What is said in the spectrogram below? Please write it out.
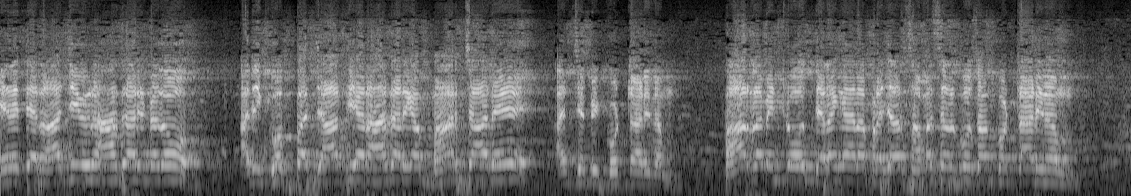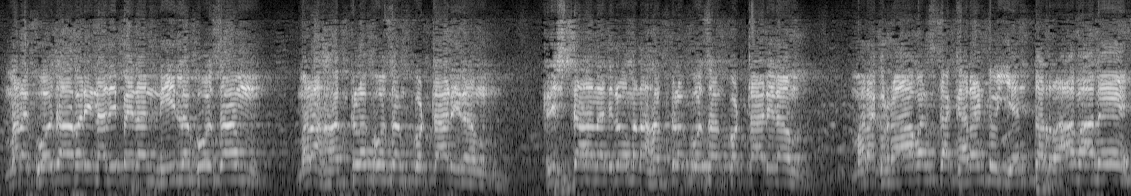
ఏదైతే రాజీవ్ రహదారి ఉన్నదో అది గొప్ప జాతీయ రహదారిగా మార్చాలి అని చెప్పి కొట్లాడినాం. పార్లమెంట్లో తెలంగాణ ప్రజల సమస్యల కోసం కొట్లాడినాం. మన గోదావరి నదిపైన నీళ్ళ కోసం మన హక్కుల కోసం కొట్లాడినాం. కృష్ణా నదిలో మన హక్కుల కోసం కొట్లాడినాం. మనకు రావాల్సిన కరెంటు ఎంత రావాలే?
